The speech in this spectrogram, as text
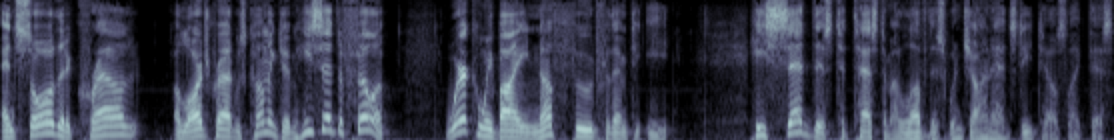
and saw that a crowd, a large crowd was coming to him, he said to Philip, Where can we buy enough food for them to eat? He said this to test him. I love this when John adds details like this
